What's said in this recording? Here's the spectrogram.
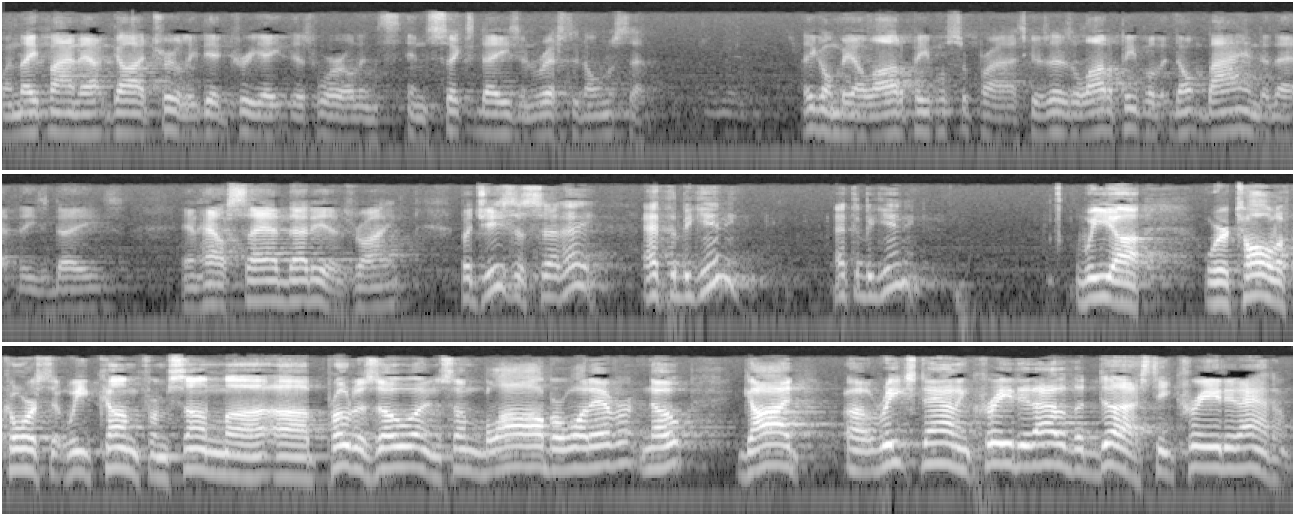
when they find out God truly did create this world in, in six days and rested on the seventh. There's going to be a lot of people surprised because there's a lot of people that don't buy into that these days. And how sad that is, right? But Jesus said, hey, at the beginning, at the beginning. We, uh, we're told, of course, that we come from some uh, uh, protozoa and some blob or whatever. No, God uh, reached down and created out of the dust. He created Adam.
